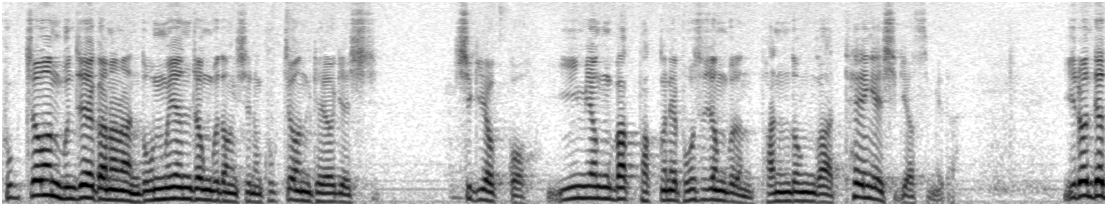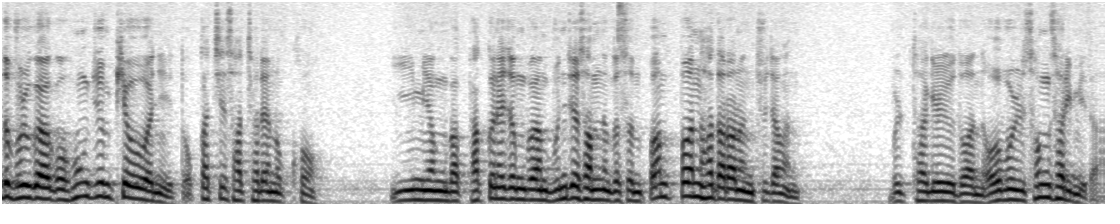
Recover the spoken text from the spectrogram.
국정원 문제에 관한 노무현 정부 당시는 국정원 개혁의 시, 시기였고 이명박 박근혜 보수 정부는 반동과 퇴행의 시기였습니다. 이런데도 불구하고 홍준표 의원이 똑같이 사찰해 놓고 이명박 박근혜 정부와 문제 삼는 것은 뻔뻔하다라는 주장은 물타기를 의도한 어불성설입니다.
